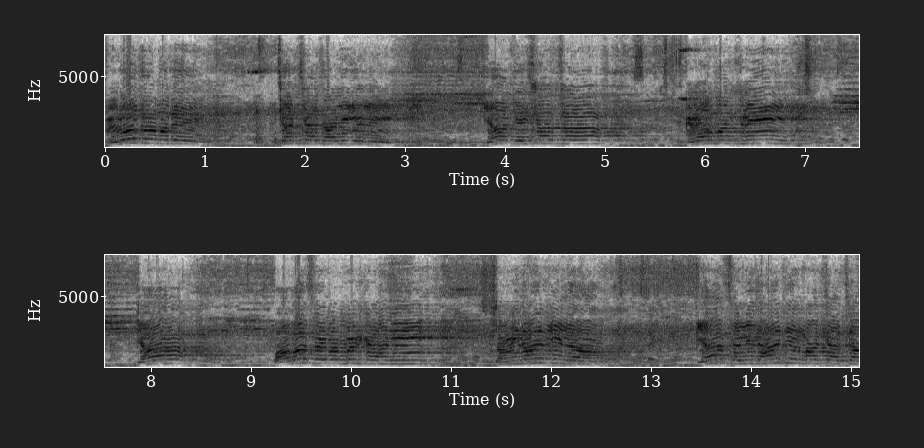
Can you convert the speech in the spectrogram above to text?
विरोधामध्ये चर्चा झाली गेली. या देशाचा गृहमंत्री ज्या बाबासाहेब आंबेडकरांनी संविधान लिहिलं या संविधान निर्मात्याचा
